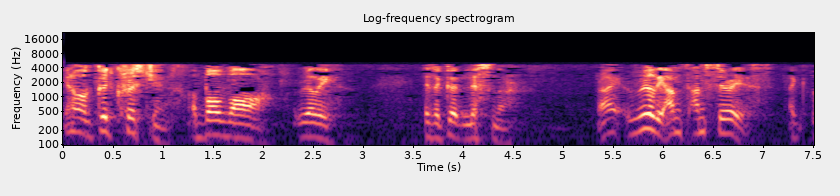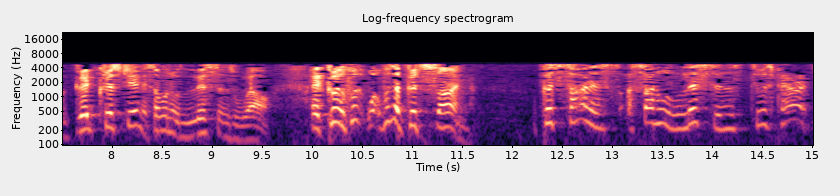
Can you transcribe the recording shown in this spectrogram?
You know, a good Christian, above all, really, is a good listener. Right? Really, I'm, I'm serious. Like, a good Christian is someone who listens well. A good, who, who's a good son? A good son is a son who listens to his parents.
